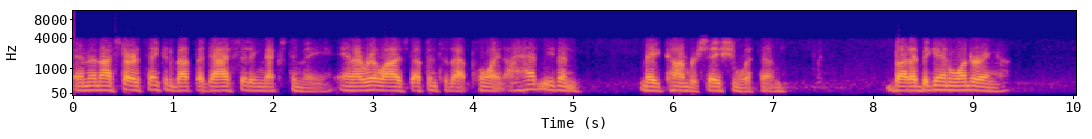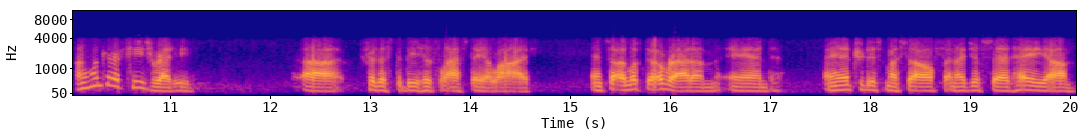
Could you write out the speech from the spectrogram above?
and then I started thinking about the guy sitting next to me. And I realized up until that point, I hadn't even made conversation with him. But I began wondering, I wonder if he's ready uh, for this to be his last day alive. And so I looked over at him and I introduced myself and I just said, Hey, um,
